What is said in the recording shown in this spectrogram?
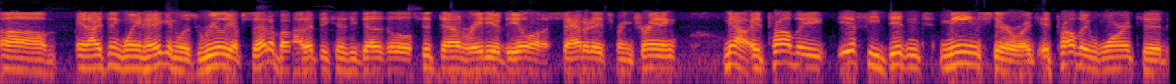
um, and I think Wayne Hagin was really upset about it because he does a little sit-down radio deal on a Saturday at spring training. Now, it probably, if he didn't mean steroids, it probably warranted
